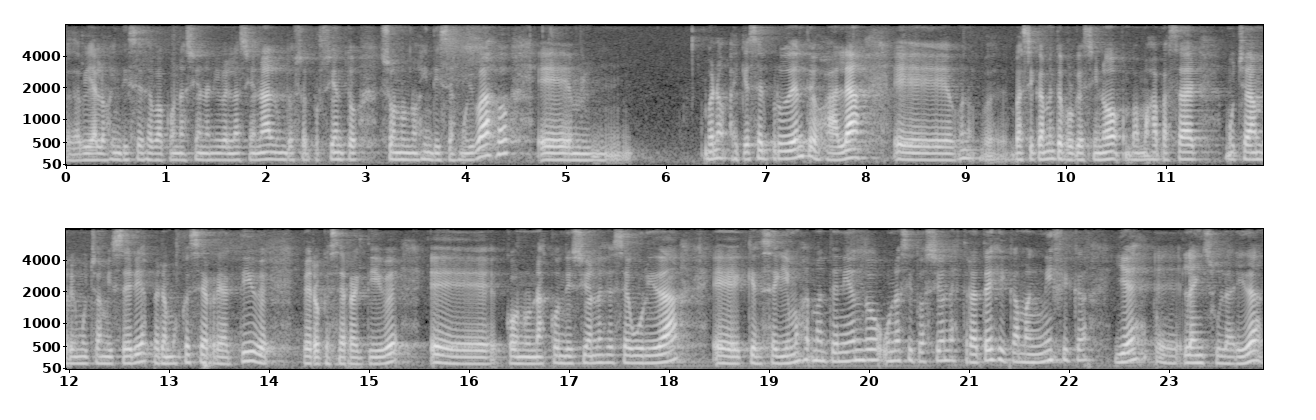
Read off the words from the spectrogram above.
Todavía los índices de vacunación a nivel nacional, un 12%, son unos índices muy bajos. Eh, bueno, hay que ser prudente, ojalá, eh, bueno, básicamente porque si no vamos a pasar mucha hambre y mucha miseria, esperemos que se reactive, pero que se reactive eh, con unas condiciones de seguridad, eh, que seguimos manteniendo una situación estratégica magnífica y es la insularidad.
